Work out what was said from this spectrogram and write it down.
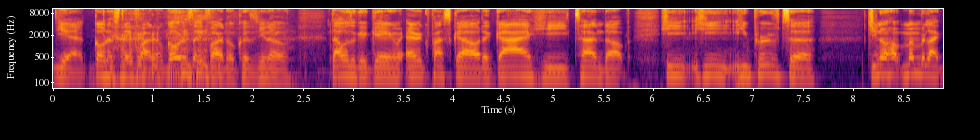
yeah, Golden State final, Golden State final because you know that was a good game. Eric Paschall, the guy, he turned up. He he he proved to. Do you know how? Remember like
